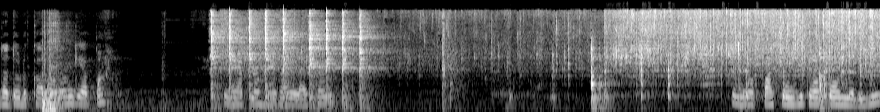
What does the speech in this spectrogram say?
ਦਾ ਤੜਕਾ ਲਾਵਾਂਗੇ ਆਪਾਂ। ਇਹ ਆਪਣਾ ਹੈਗਾ ਲਸਣ। ਇਹਨੂੰ ਆਪਾਂ ਚੰਗੀ ਤਰ੍ਹਾਂ ਭੁੰਨ ਲਈਏ।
